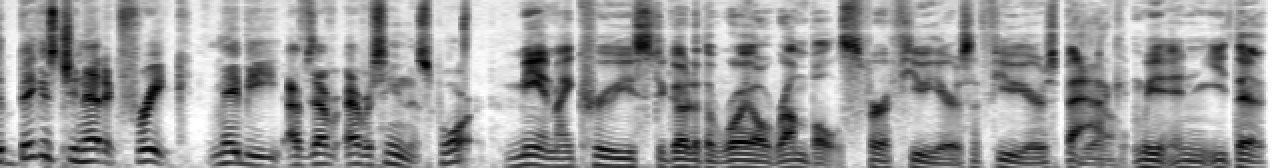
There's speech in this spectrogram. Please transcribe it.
the biggest genetic freak maybe I've ever ever seen in the sport. me and my crew used to go to the Royal Rumbles for a few years, a few years back. We and you, there's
